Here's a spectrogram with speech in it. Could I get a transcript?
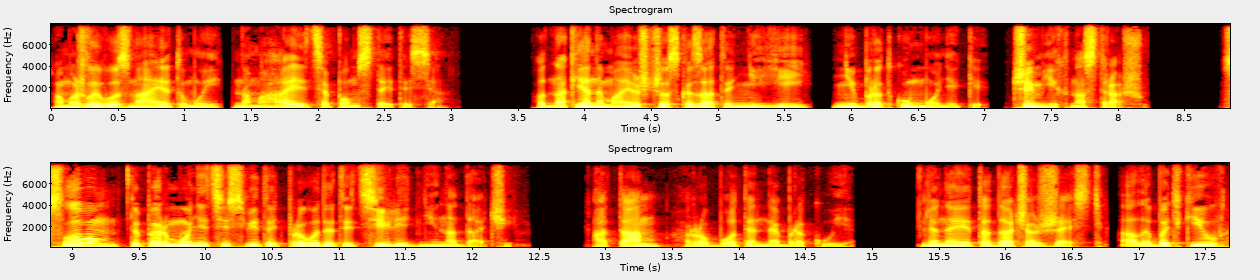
А можливо, знає, тому й намагається помститися. Однак я не маю що сказати ні їй, ні братку Моніки, чим їх настрашу. Словом, тепер Моніці світить проводити цілі дні на дачі, а там роботи не бракує. Для неї та дача жесть, але батьків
